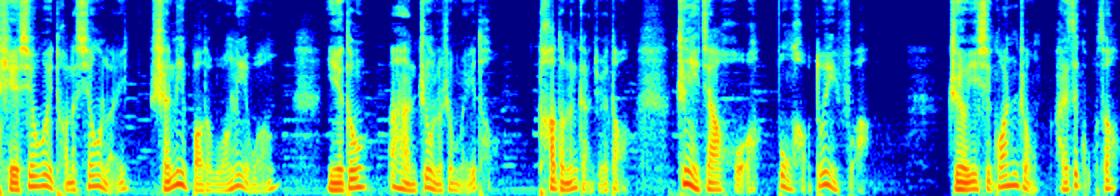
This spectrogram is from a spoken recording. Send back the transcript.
铁血卫团的肖雷，神力堡的王力王。也都暗暗皱了皱眉头，他都能感觉到这家伙不好对付啊！只有一些观众还在鼓噪：“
